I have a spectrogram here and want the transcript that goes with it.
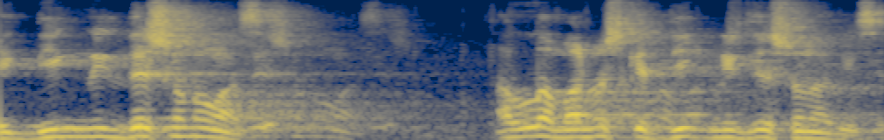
এই দিক নির্দেশনাও আছে। আল্লাহ মানুষকে দিক নির্দেশনা দিয়েছে।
